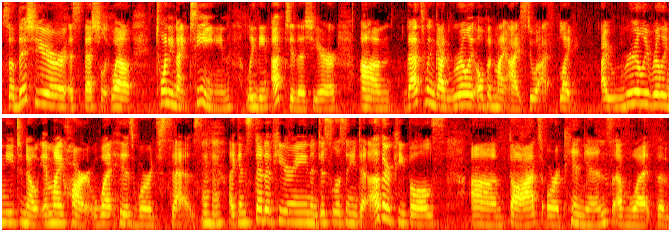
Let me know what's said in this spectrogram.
So this year, especially, well, 2019, leading up to this year, um, that's when God really opened my eyes to uh, like. I really, really need to know in my heart what His Word says. Like instead of hearing and just listening to other people's um, thoughts or opinions of what the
